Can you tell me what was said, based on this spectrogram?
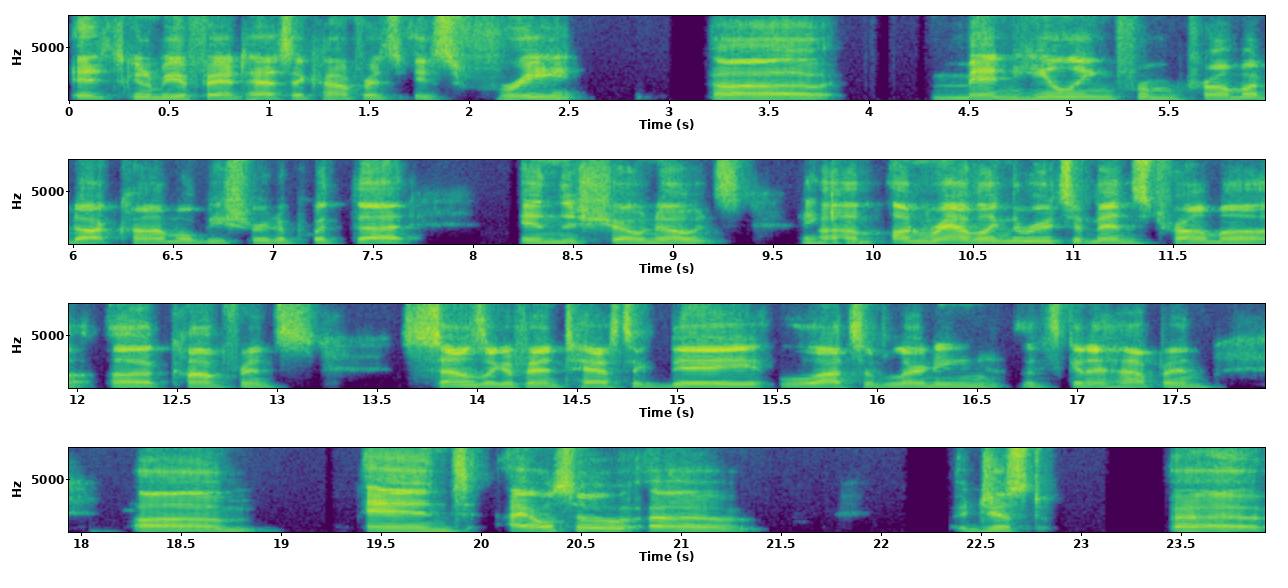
it's going to be a fantastic conference. It's free. Uh, men healing from trauma.com. We'll be sure to put that in the show notes. Um, Unraveling the Roots of Men's Trauma uh, Conference sounds like a fantastic day. Lots of learning that's going to happen. Um, and I also uh, just uh,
